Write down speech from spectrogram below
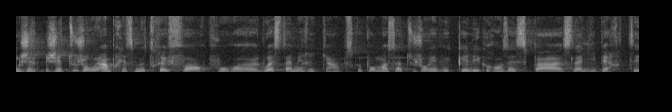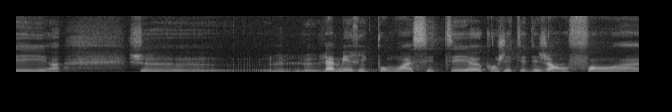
donc j'ai toujours eu un prisme très fort pour l'Ouest américain, parce que pour moi ça a toujours évoqué les grands espaces, la liberté. L'Amérique pour moi c'était, quand j'étais déjà enfant,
